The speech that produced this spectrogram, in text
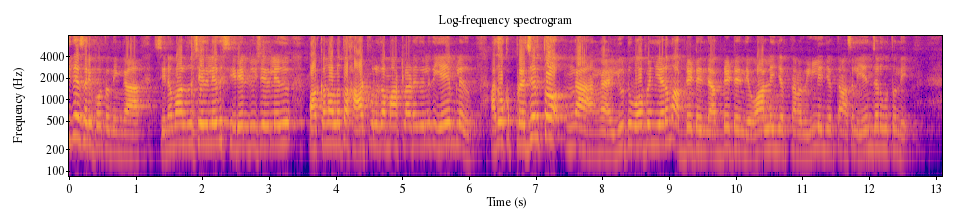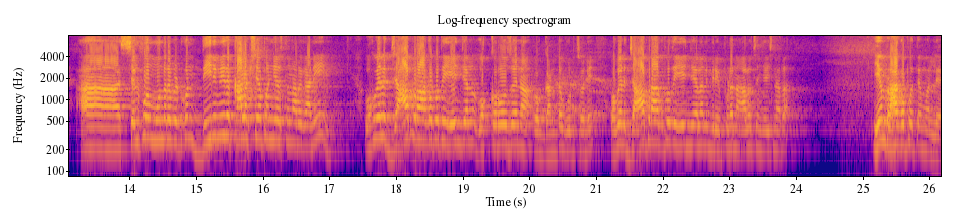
ఇదే సరిపోతుంది ఇంకా. సినిమాలు చూసేది లేదు సీరియల్ చూసేది లేదు పక్కన వాళ్ళతో హార్ట్ఫుల్గా మాట్లాడేది లేదు ఏం లేదు. అది ఒక ప్రెజర్తో ఇంకా ఇంకా యూట్యూబ్ ఓపెన్ చేయడం అప్డేట్ అయింది అప్డేట్ అయింది. వాళ్ళు ఏం చెప్తున్నారు వీళ్ళు ఏం చెప్తున్నారు అసలు ఏం జరుగుతుంది? సెల్ ఫోన్ ముందర పెట్టుకొని దీని మీద కాలక్షేపం చేస్తున్నారు కానీ ఒకవేళ జాబ్ రాకపోతే ఏం చేయాలని ఒక్క రోజైనా ఒక గంట కూర్చొని ఒకవేళ జాబ్ రాకపోతే ఏం చేయాలని మీరు ఎప్పుడైనా ఆలోచన చేసినారా? ఏం రాకపోతే మళ్ళీ?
